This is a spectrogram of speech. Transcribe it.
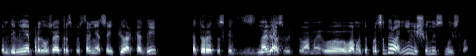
пандемия продолжает распространяться. И QR-коды, которые, так сказать, навязывают вам, э, вам эту процедуру, они лишены смысла.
